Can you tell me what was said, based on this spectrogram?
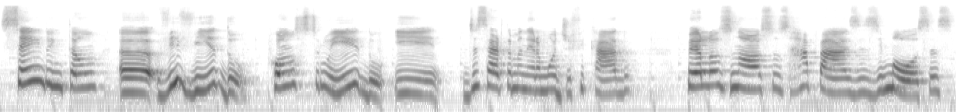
sendo então uh, vivido, construído e de certa maneira modificado pelos nossos rapazes e moças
